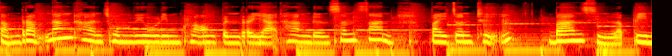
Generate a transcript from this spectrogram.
สำหรับนั่งทานชมวิวริมคลองเป็นระยะทางเดินสั้นๆ ไปจนถึงบ้านศิลปิน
